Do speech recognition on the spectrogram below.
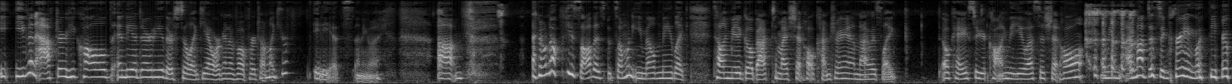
e- even after he called India dirty, they're still like, "Yeah, we're gonna vote for Trump." Like, you're idiots anyway. Um, I don't know if you saw this, but someone emailed me like telling me to go back to my shithole country, and I was like, okay, so you're calling the U.S. a shithole? I mean, I'm not disagreeing with you.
